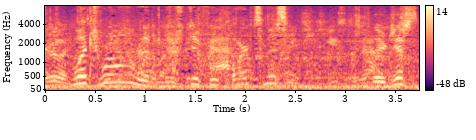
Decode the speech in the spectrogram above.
Really? What's wrong with them? There's different parts missing. They're just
